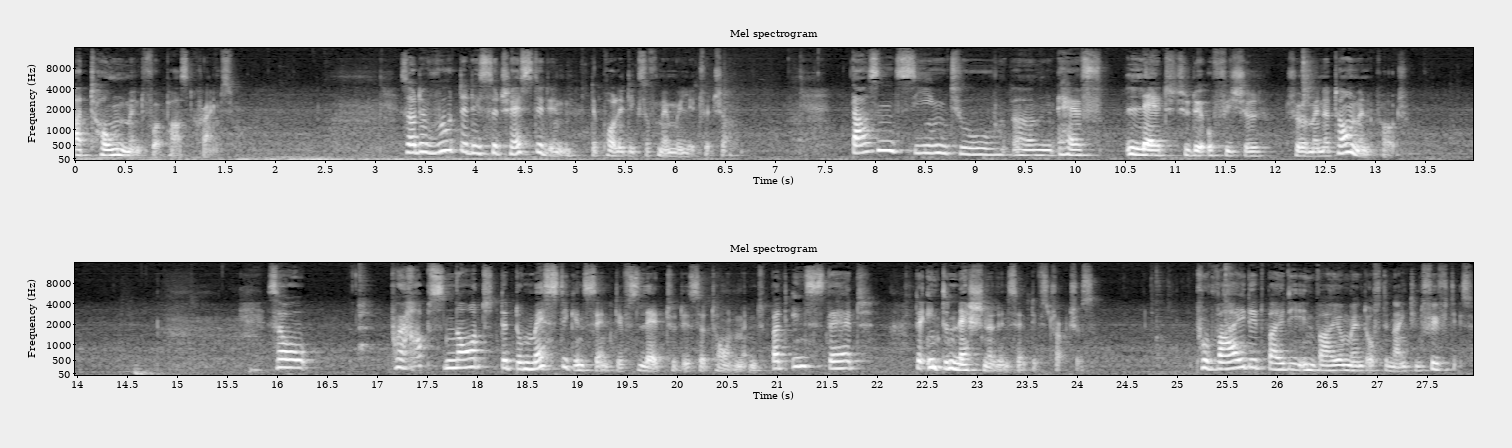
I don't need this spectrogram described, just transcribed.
atonement for past crimes. So, the route that is suggested in the politics of memory literature doesn't seem to um, have led to the official German atonement approach. So, perhaps not the domestic incentives led to this atonement, but instead the international incentive structures provided by the environment of the 1950s.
